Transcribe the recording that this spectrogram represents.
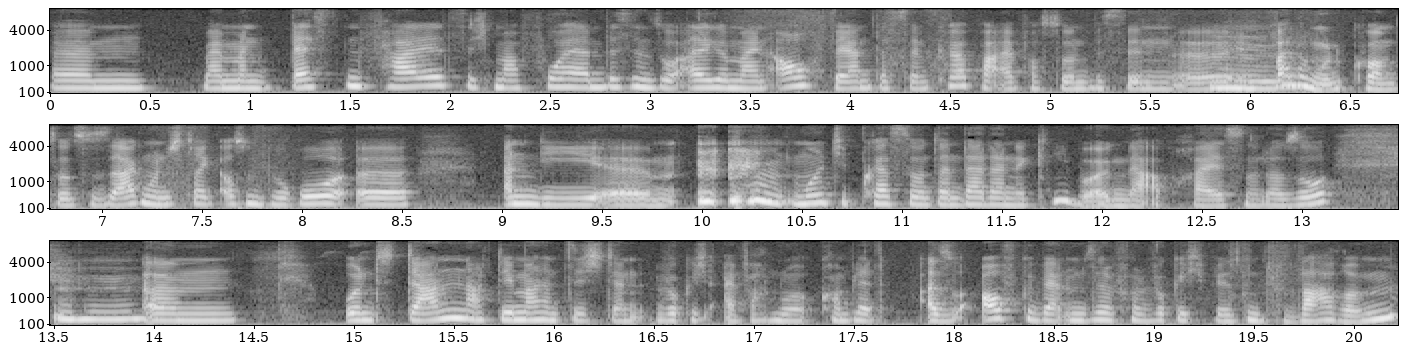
Ähm, weil man bestenfalls sich mal vorher ein bisschen so allgemein aufwärmt, dass dein Körper einfach so ein bisschen äh, in mhm. Wallungen kommt sozusagen und nicht direkt aus dem Büro äh, an die ähm, Multipresse und dann da deine Kniebeugen da abreißen oder so. Mhm. Ähm, und dann, nachdem man sich dann wirklich einfach nur komplett, also aufgewärmt im Sinne von wirklich, wir sind warm,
